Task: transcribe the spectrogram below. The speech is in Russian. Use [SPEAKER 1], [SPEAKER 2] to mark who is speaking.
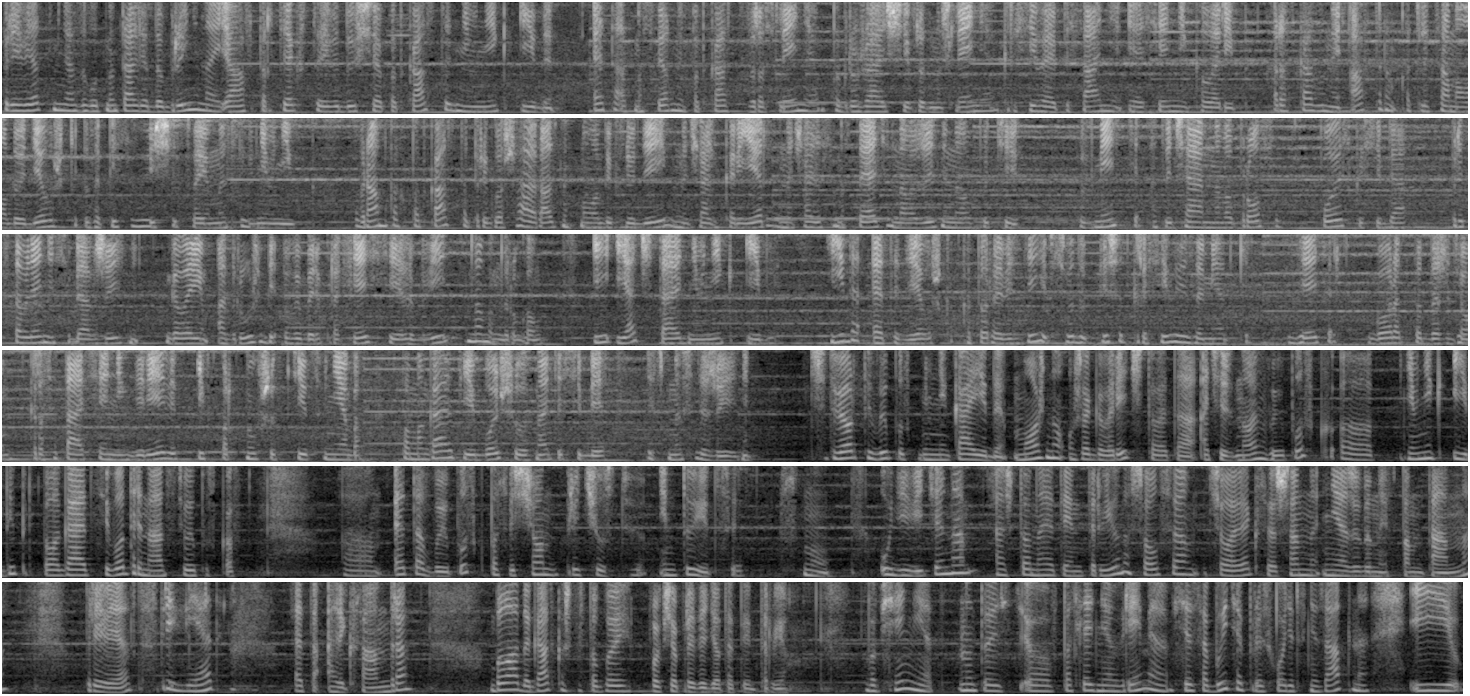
[SPEAKER 1] Привет, меня зовут Наталья Добрынина, я автор текста и ведущая подкаста «Дневник Иды». Это атмосферный подкаст взросления, погружающий в размышления, красивое описание и осенний колорит, рассказанный автором от лица молодой девушки, записывающей свои мысли в дневник. В рамках подкаста приглашаю разных молодых людей в начале карьеры, в начале самостоятельного жизненного пути. Вместе отвечаем на вопросы поиска себя, представления себя в жизни, говорим о дружбе, выборе профессии, любви и многом другом. И я читаю дневник Иды. Ида — это девушка, которая везде и всюду пишет красивые заметки. Ветер, город под дождем, красота осенних деревьев и вспорхнувших птиц в небо помогают ей больше узнать о себе и смысле жизни. Четвертый выпуск дневника Иды. Можно уже говорить, что это очередной выпуск. Дневник Иды предполагает всего 13 выпусков. Э, это выпуск посвящен предчувствию, интуиции, сну. Удивительно, э, что на это интервью нашелся человек совершенно неожиданный, спонтанно. Привет.
[SPEAKER 2] Привет.
[SPEAKER 1] Это Александра. Была догадка, что с тобой вообще произойдет это интервью.
[SPEAKER 2] Вообще нет. Ну, то есть э, в последнее время все события происходят внезапно, и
